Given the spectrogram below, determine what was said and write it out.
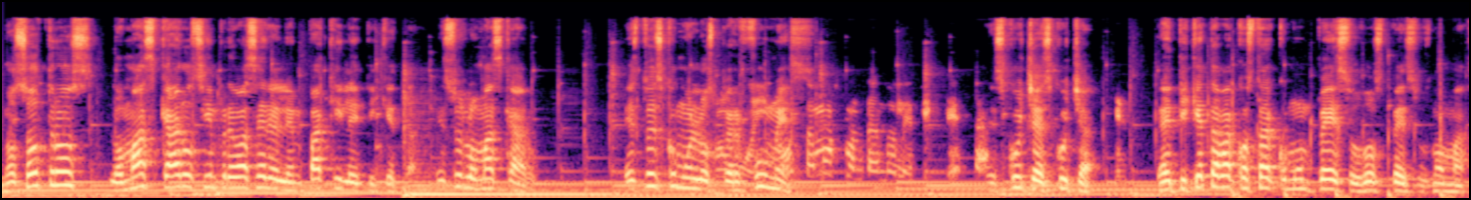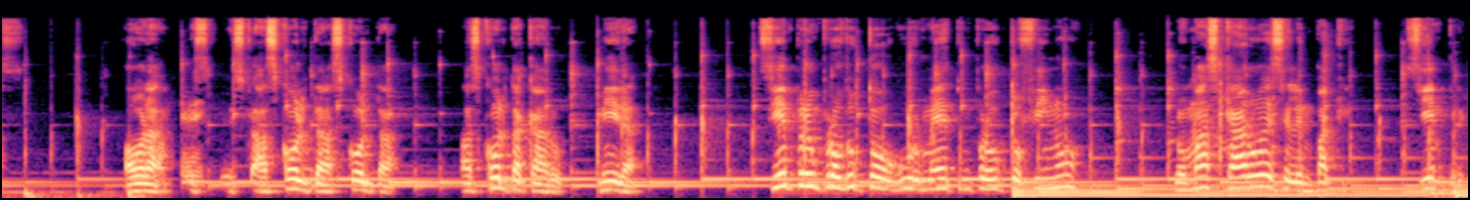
Nosotros, lo más caro siempre va a ser el empaque y la etiqueta. Eso es lo más caro. Esto es como en los No, perfumes. No estamos contando la etiqueta. Escucha, escucha. La etiqueta va a costar como un peso, dos pesos, no más. Ahora, es- es- ascolta, ascolta, ascolta, caro. Mira, siempre un producto gourmet, un producto fino, lo más caro es el empaque. Siempre.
